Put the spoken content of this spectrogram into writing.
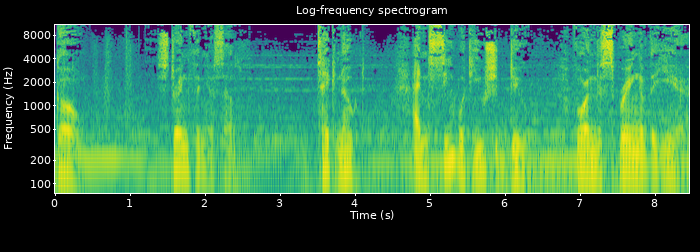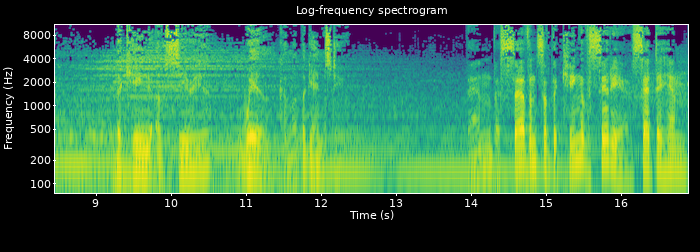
Go, strengthen yourself, take note, and see what you should do, for in the spring of the year, the king of Syria will come up against you. Then the servants of the king of Syria said to him,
